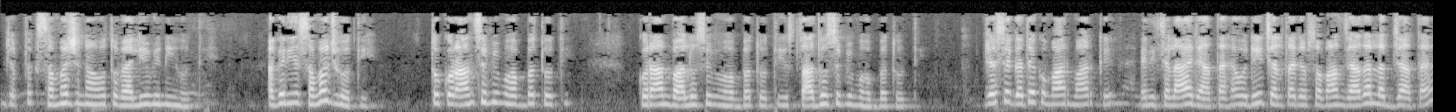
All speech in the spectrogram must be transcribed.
جب تک سمجھ نہ ہو تو ویلو بھی نہیں ہوتی۔ اگر یہ سمجھ ہوتی تو قرآن سے بھی محبت ہوتی، قرآن والوں سے بھی محبت ہوتی، استادوں سے بھی محبت ہوتی۔ جیسے گدے کو مار مار کے یعنی چلایا جاتا ہے، وہ نہیں چلتا جب سامان زیادہ لگ جاتا ہے،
